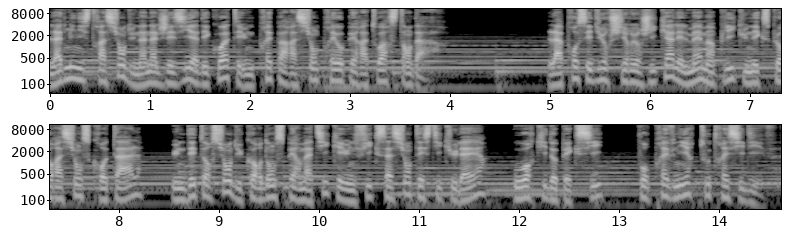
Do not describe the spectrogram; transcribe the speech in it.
l'administration d'une analgésie adéquate et une préparation préopératoire standard. La procédure chirurgicale elle-même implique une exploration scrotale, une détorsion du cordon spermatique et une fixation testiculaire, ou orchidopexie, pour prévenir toute récidive.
